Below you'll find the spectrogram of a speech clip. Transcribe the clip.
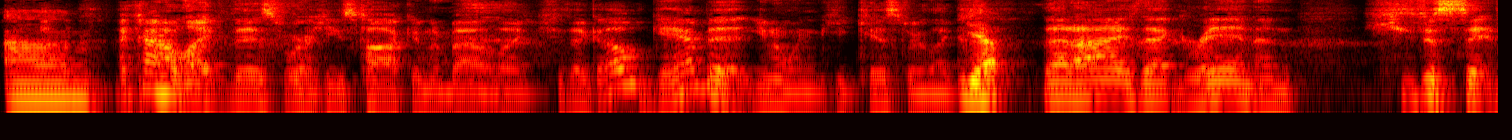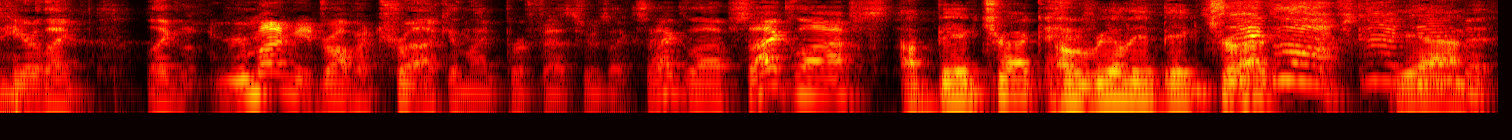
Um, I kind of like this where he's talking about like she's like, "Oh, Gambit," you know, when he kissed her, like, Yep. that eyes, that grin, and he's just sitting here like, like remind me to drop a truck, and like Professor's like, "Cyclops, Cyclops, a big truck, a really big truck. Cyclops, God yeah, damn it!"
